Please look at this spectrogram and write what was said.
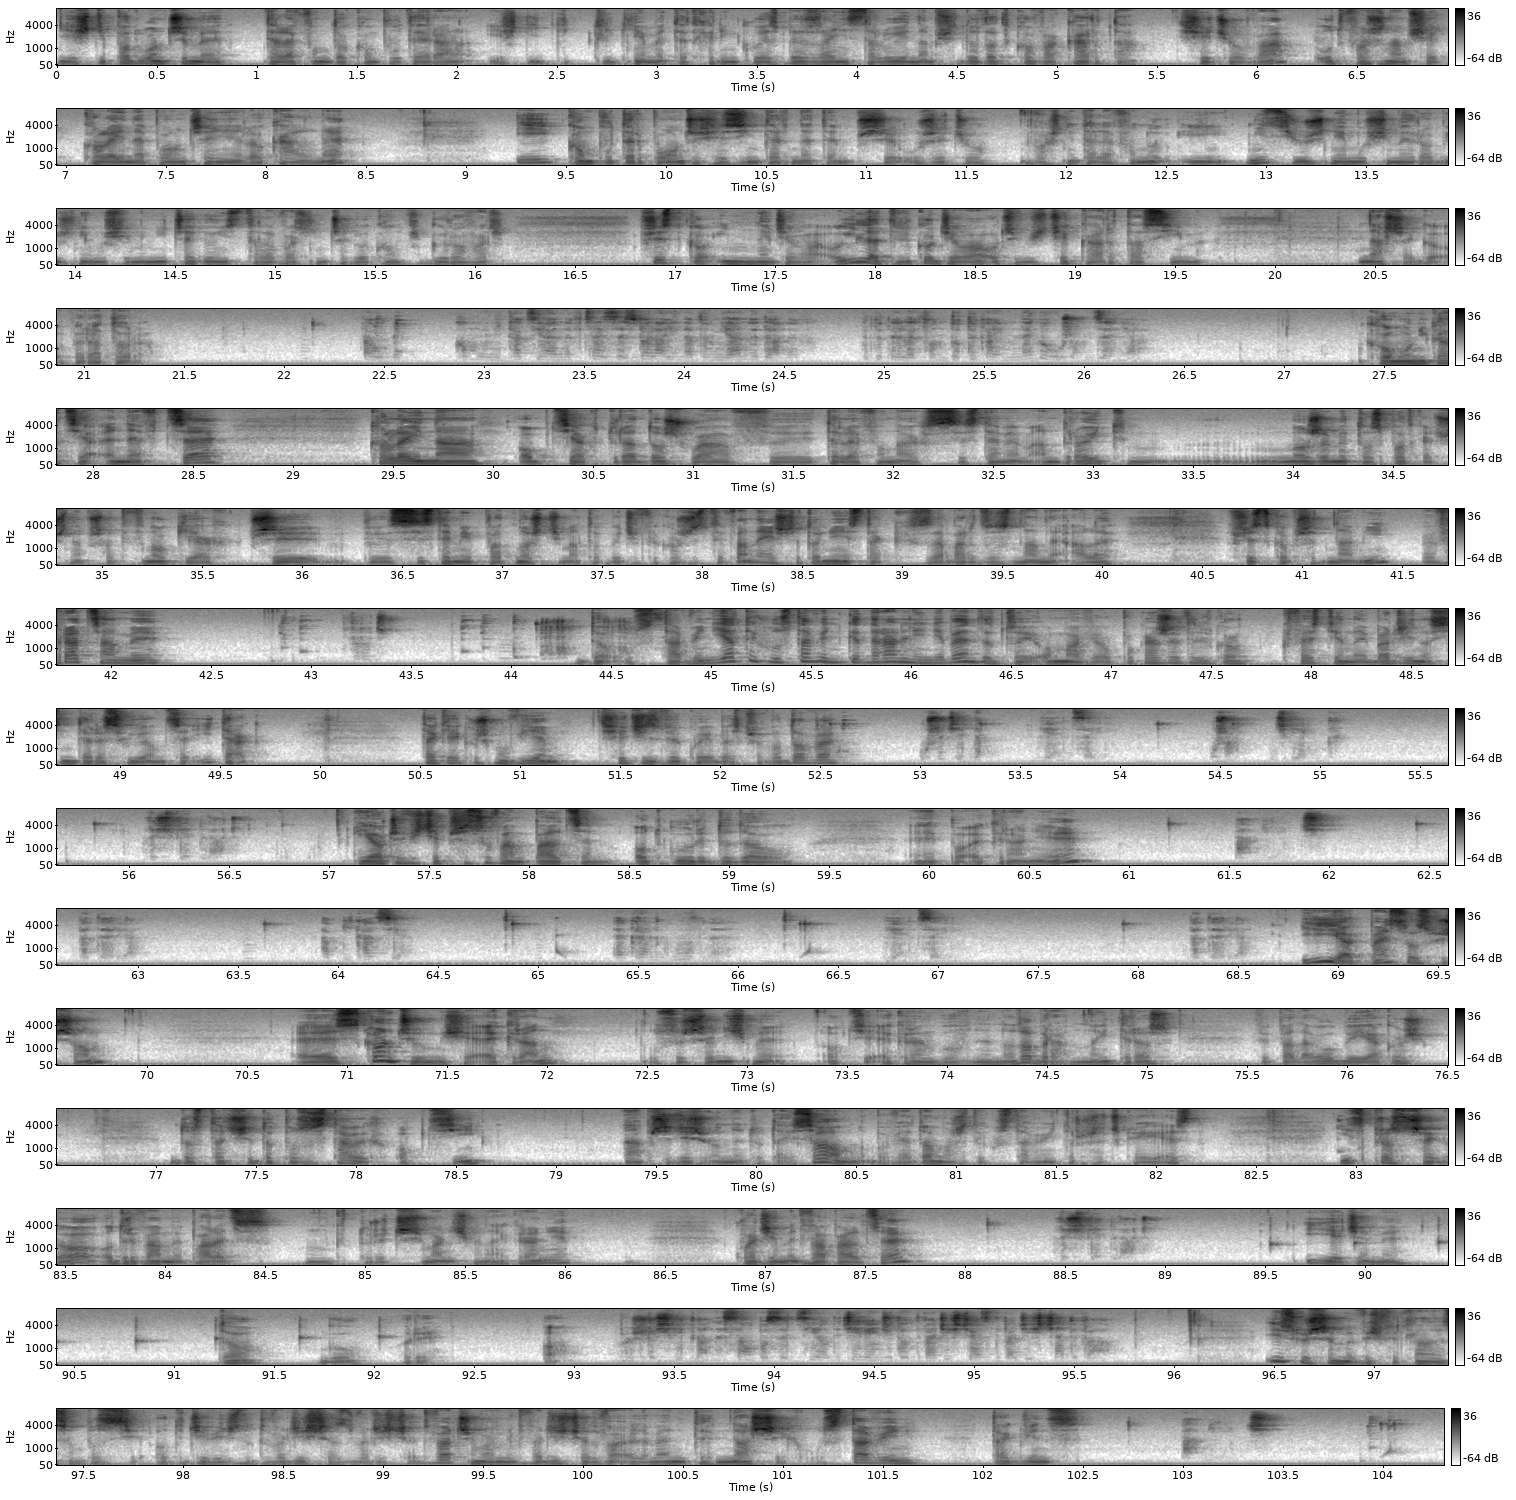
Jeśli podłączymy telefon do komputera, jeśli klikniemy tethering USB, zainstaluje nam się dodatkowa karta sieciowa, utworzy nam się kolejne połączenie lokalne i komputer połączy się z internetem przy użyciu właśnie telefonu i nic już nie musimy robić, nie musimy niczego instalować, niczego konfigurować. Wszystko inne działa, o ile tylko działa oczywiście karta SIM naszego operatora. Komunikacja NFC Kolejna opcja, która doszła w telefonach z systemem Android. Możemy to spotkać już na przykład w Nokiach. Przy systemie płatności ma to być wykorzystywane. Jeszcze to nie jest tak za bardzo znane, ale wszystko przed nami. Wracamy do ustawień. Ja tych ustawień generalnie nie będę tutaj omawiał, pokażę tylko kwestie najbardziej nas interesujące. I tak, tak jak już mówiłem, sieci zwykłe i bezprzewodowe. Użycie da. Więcej. Urząd. Dźwięk. Wyświetlacz. Ja oczywiście przesuwam palcem od góry do dołu y, po ekranie. Pamięć. Bateria. Aplikacje. Ekran główny. Więcej. Bateria. I jak Państwo słyszą, e, skończył mi się ekran. Usłyszeliśmy opcję ekran główny. No dobra, no i teraz wypadałoby jakoś dostać się do pozostałych opcji, a przecież one tutaj są, no bo wiadomo, że tych ustawień troszeczkę jest. Nic prostszego, odrywamy palec, który trzymaliśmy na ekranie, kładziemy dwa palce Wyświetlacz. i jedziemy do góry. O, właśnie. Wyświetlane są pozycje od 9 do 20 z 22. I słyszymy, wyświetlane są pozycje od 9 do 20 z 22, czy mamy 22 elementy naszych ustawień. Tak więc Pamięć.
